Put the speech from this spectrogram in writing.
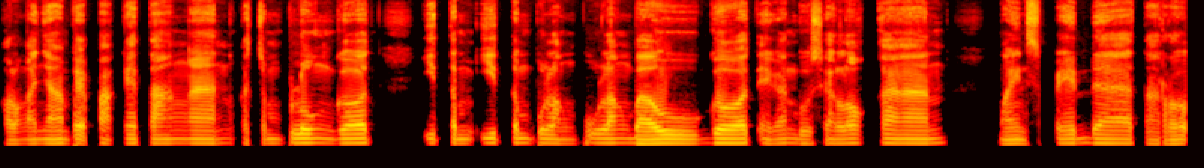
kalau nggak nyampe pakai tangan, kecemplung got, item-item, pulang-pulang bau got ya kan, bau selokan, main sepeda, taruh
